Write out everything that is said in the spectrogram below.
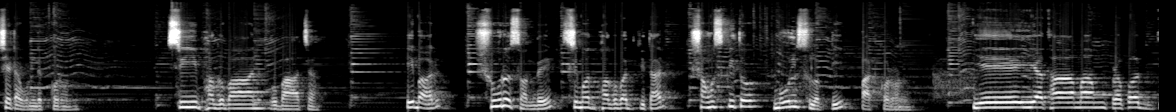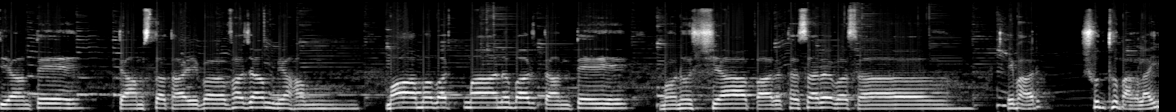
সেটা উল্লেখ করুন। শ্রী ভগবান উবাচ। এবার সুর ছন্দে শ্রীমদ্ সংস্কৃত মূল শ্লোকটি পাঠ করুন। ইয়ে যথা মাম প্রপদ্যন্তে ভজাম্যহম। মাম বর্তমান বর্তন্তে মনুষ্যা পার্থ সর্বসা এবার শুদ্ধ বাংলায়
